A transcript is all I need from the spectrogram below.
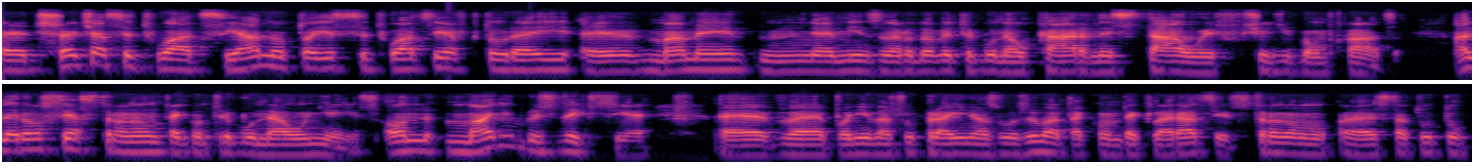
E, trzecia sytuacja, no to jest sytuacja, w której e, mamy mm, Międzynarodowy Trybunał Karny stały w siedzibą w Hadze, ale Rosja stroną tego Trybunału nie jest. On ma jurysdykcję, e, ponieważ Ukraina złożyła taką deklarację, stroną statutu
